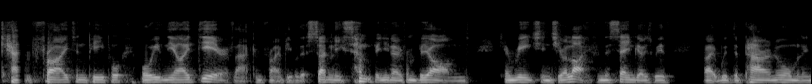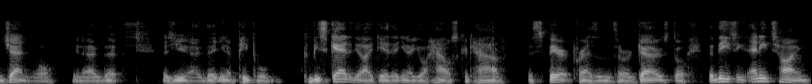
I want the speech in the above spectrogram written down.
can frighten people, or even the idea of that can frighten people. That suddenly something, you know, from beyond can reach into your life, and the same goes with right with the paranormal in general you know that as you know that you know people can be scared of the idea that you know your house could have a spirit presence or a ghost or that these things anytime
